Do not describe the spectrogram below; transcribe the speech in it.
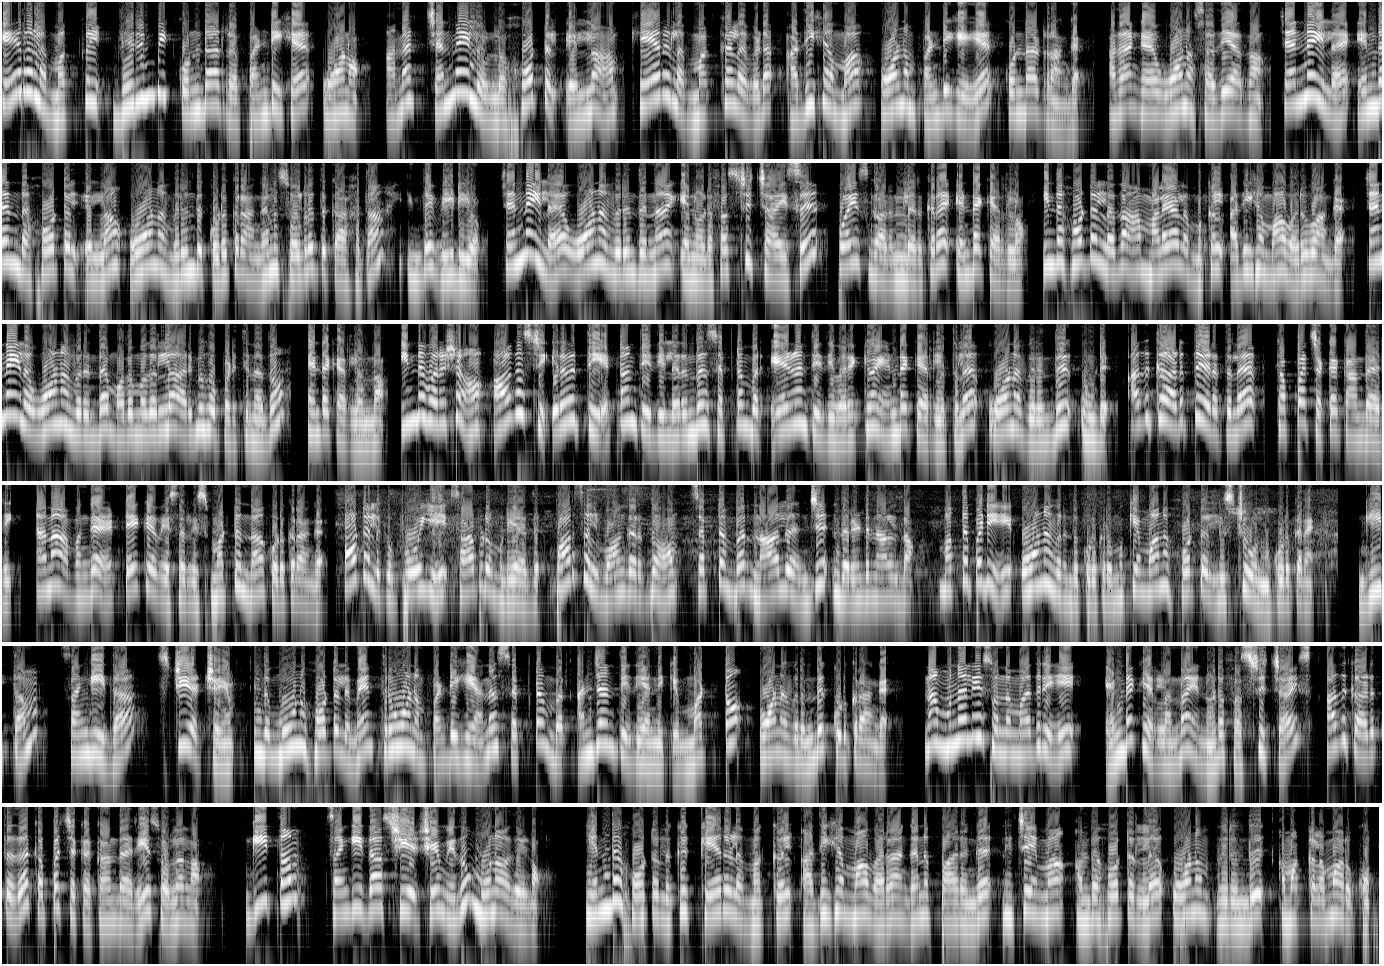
கேரள மக்கள் விரும்பி கொண்டாடுற பண்டிகை ஓணம். ஆனா சென்னையில் உள்ள ஹோட்டல் எல்லாம் கேரள மக்களை விட அதிகமா ஓணம் பண்டிகையை கொண்டாடுறாங்க. அதாங்க ஓணம் சதியாதான். சென்னையில எந்தெந்த ஹோட்டல் எல்லாம் ஓணம் விருந்து கொடுக்கறாங்கன்னு சொல்றதுக்காக தான் இந்த வீடியோ. சென்னையில ஓணம் விருந்துன்னா என்னோட ஃபர்ஸ்ட் சாய்ஸ் போயஸ் கார்டன்ல இருக்கிற எண்ட கேரளம். இந்த ஹோட்டல்ல தான் மலையாள மக்கள் அதிகமா வருவாங்க. சென்னையில ஓணம் விருந்த முத முதல்ல அறிமுகப்படுத்தினதும் எண்ட கேரளம் தான் இந்த வருஷம் ஆகஸ்ட் இருபத்தி எட்டாம் தேதியிலிருந்து செப்டம்பர் ஏழாம் தேதி வரைக்கும் எண்டகேரளத்துல ஓண விருந்து உண்டு. அதுக்கு அடுத்த இடத்துல கப்பா சக்க காந்தாரி. ஆனா அவங்க டேக் அவே சர்வீஸ் மட்டும்தான் கொடுக்கறாங்க. ஹோட்டலுக்கு போய் சாப்பிட முடியாது. பார்சல் வாங்குறதும் செப்டம்பர் நாலு அஞ்சு இந்த ரெண்டு நாள் தான். மற்றபடி ஓண விருந்து கொடுக்குற முக்கியமான ஹோட்டல் லிஸ்ட் ஒன்று கொடுக்குறேன். கீதம் சங்கீதா ஸ்ரீ அட்சயம். இந்த மூணு ஹோட்டலுமே திருவோணம் பண்டிகையான செப்டம்பர் அஞ்சாம் தேதி அன்னைக்கு மட்டும் ஓண விருந்து கொடுக்குறாங்க. நான் முன்னாலேயே சொன்ன மாதிரி எண்ட கேரளம் தான் என்னோட ஃபர்ஸ்ட் சாய்ஸ் அதுக்கு அடுத்ததாக கப்பச்சக்க காந்தாரியை சொல்லலாம். கீதம் சங்கீதா ஸ்ரீ அட்சயம் இதுவும் மூணாவது இடம். எந்த ஹோட்டலுக்கு கேரள மக்கள் அதிகமாக வராங்கன்னு பாருங்க. நிச்சயமா அந்த ஹோட்டலில் ஓணம் விருந்து அமக்கலமாக இருக்கும்.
